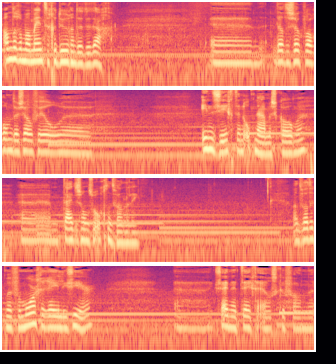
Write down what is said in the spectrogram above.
andere momenten gedurende de dag. En dat is ook waarom er zoveel eh, inzicht en opnames komen eh, tijdens onze ochtendwandeling. Want wat ik me vanmorgen realiseer. eh, ik zei net tegen Elske van. eh,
